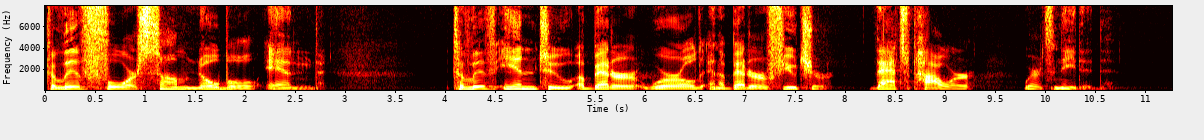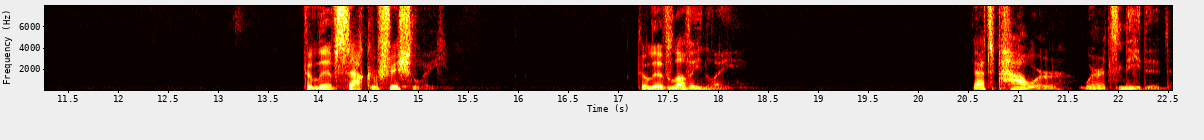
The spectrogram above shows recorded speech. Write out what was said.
to live for some noble end, to live into a better world and a better future. That's power where it's needed. To live sacrificially to live lovingly. That's power where it's needed.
